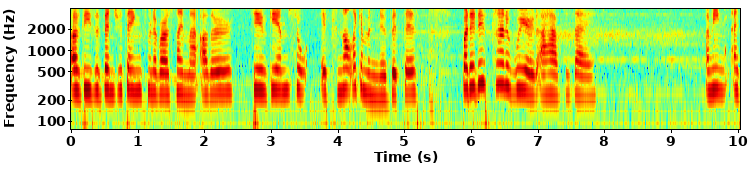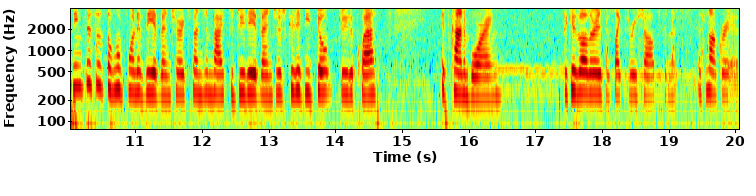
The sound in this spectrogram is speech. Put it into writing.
of these adventure things whenever I was playing my other Sea games, so it's not like I'm a noob at this, but it is kind of weird, I have to say. I mean, I think this is the whole point of the adventure expansion pack, to do the adventures, because if you don't do the quests, it's kind of boring. Because all there is is like three shops, and it's, it's not great.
